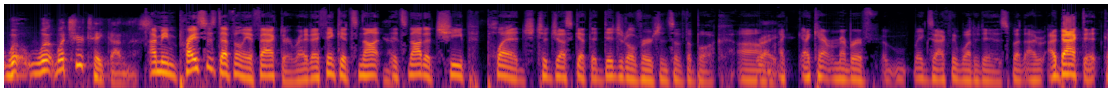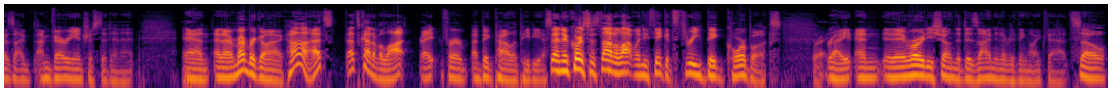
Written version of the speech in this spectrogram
What, what, what's your take on this? I mean, price is definitely a factor, right? I think it's not yeah. it's not a cheap pledge to just get the digital versions of the book. Um, right. I, I, can't remember if, exactly what it is, but I, I backed it because I'm very interested in it. And and I remember going like, huh, that's that's kind of a lot, right, for a big pile of PDFs. And of course, it's not a lot when you think it's three big core books, right? right? And they've already shown the design and everything like that. So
